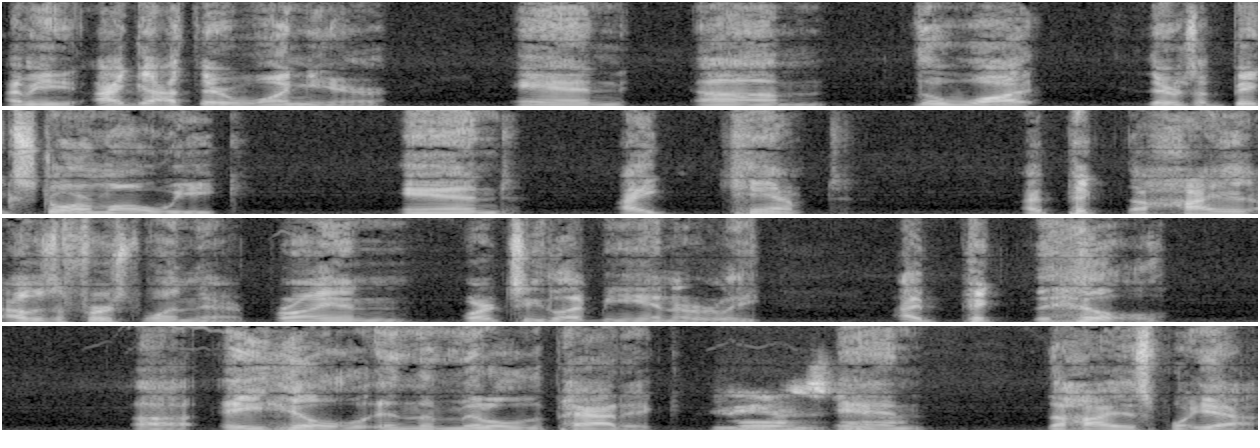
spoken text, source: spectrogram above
I mean, I got there one year, and um, the what there's a big storm all week, and I camped. I picked the highest. I was the first one there. Brian Bartsey let me in early. I picked the hill, uh, a hill in the middle of the paddock, and the highest point. Yeah,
